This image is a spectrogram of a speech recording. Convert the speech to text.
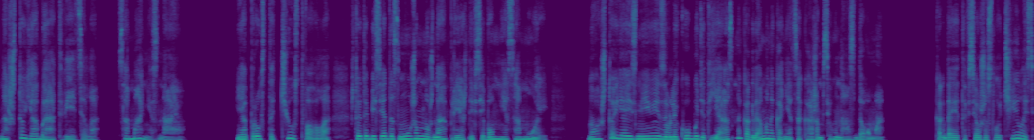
На что я бы ответила, сама не знаю. Я просто чувствовала, что эта беседа с мужем нужна прежде всего мне самой. Но что я из нее извлеку, будет ясно, когда мы, наконец, окажемся у нас дома. Когда это все же случилось,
